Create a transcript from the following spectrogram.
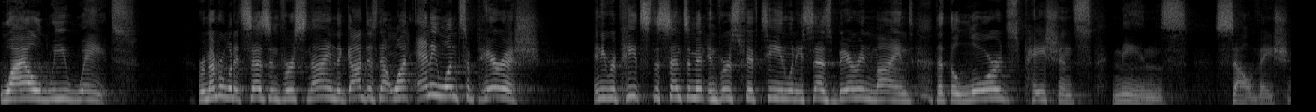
while we wait. Remember what it says in verse 9 that God does not want anyone to perish and he repeats the sentiment in verse 15 when he says, Bear in mind that the Lord's patience means salvation.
